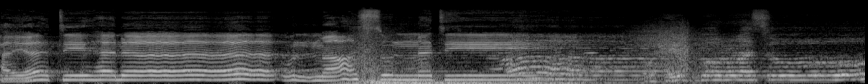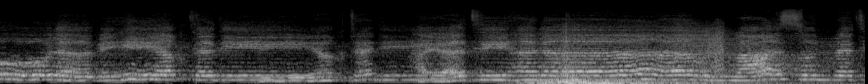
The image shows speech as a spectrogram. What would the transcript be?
حياتي هناء مع السنة. أحب الرسول به يقتدي حياتي هناء مع السنة.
